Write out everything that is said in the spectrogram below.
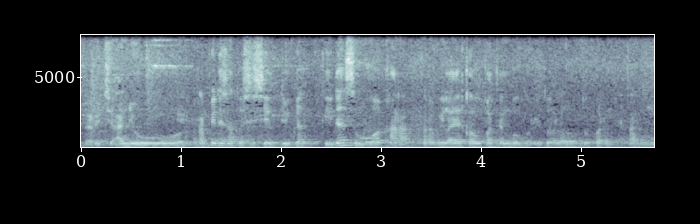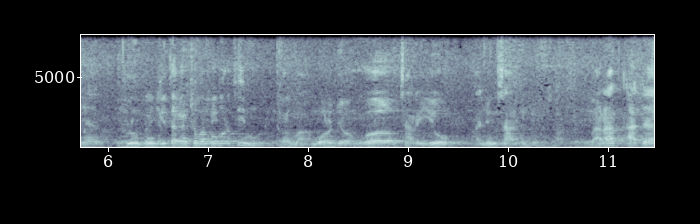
dari Cianjur. Tapi di satu sisi juga tidak semua karakter wilayah Kabupaten Bogor itu adalah untuk pertanian. Lumbung kita kan cuma Bogor Timur, Makmur, Jonggol, Cariung, Tanjung Sari. Barat ada,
